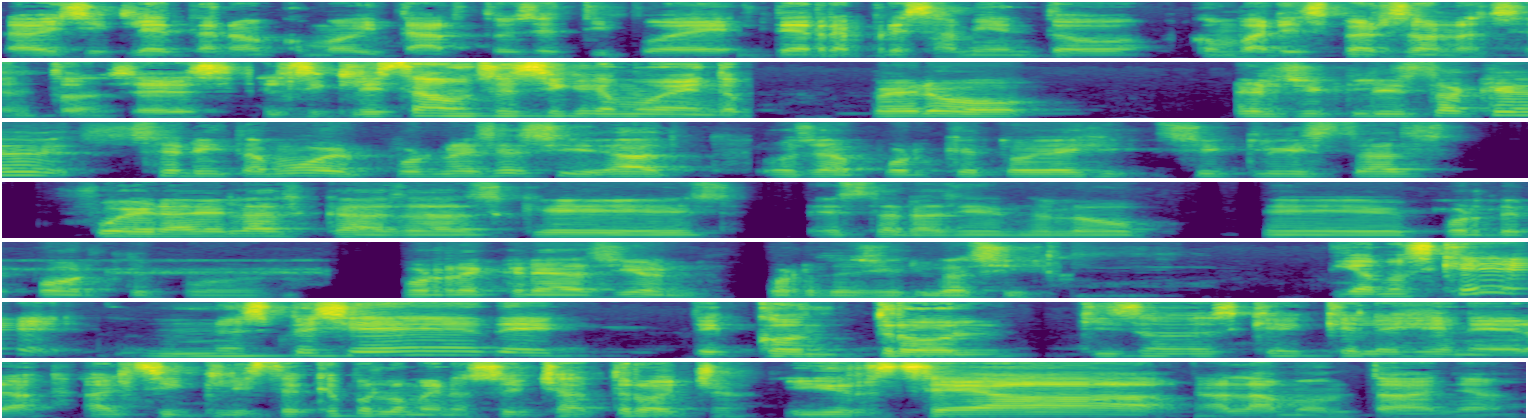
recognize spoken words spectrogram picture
la bicicleta, ¿no? Como evitar todo ese tipo de, de represamiento con varias personas. Entonces, el ciclista aún se sigue moviendo. Pero el ciclista que se necesita mover por necesidad, o sea, porque todavía hay ciclistas fuera de las casas que es, están haciéndolo eh, por deporte, por, por recreación, por decirlo así. Digamos que una especie de de control quizás que, que, le genera al ciclista que por lo menos echa trocha, irse a, a, la montaña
